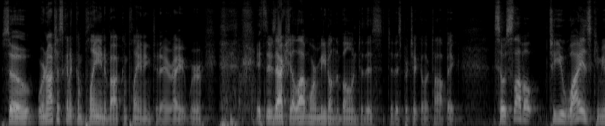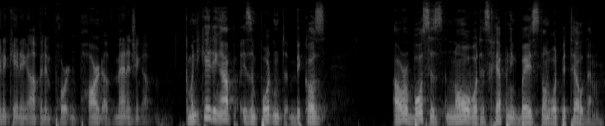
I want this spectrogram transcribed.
So we're not just going to complain about complaining today, right? We're it's, there's actually a lot more meat on the bone to this to this particular topic. So Slava, to you, why is communicating up an important part of managing up? Communicating up is important because our bosses know what is happening based on what we tell them.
